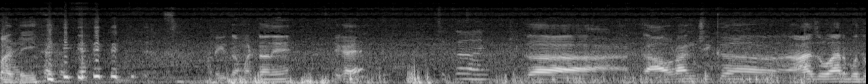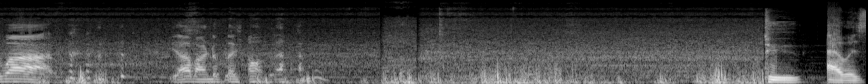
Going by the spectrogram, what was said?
पार्टी मटण आहे. हे काय? चिकन. चिकन. गावरान चिकन. आज वार बुधवार. या भांडुपला जेवायला Two hours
